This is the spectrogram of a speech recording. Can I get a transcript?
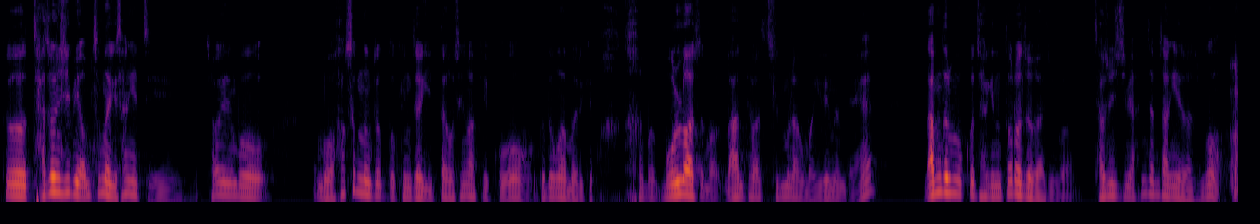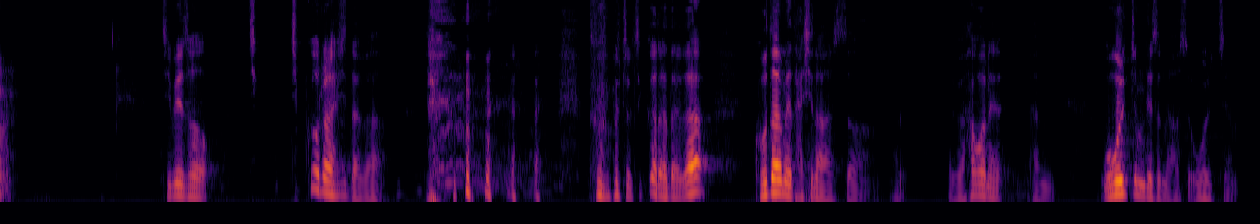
그 자존심이 엄청나게 상했지. 저희는 뭐, 뭐 학습 능력도 굉장히 있다고 생각했고 그동안 뭐 이렇게 막 몰러 와서 막 나한테 와서 질문하고 막 이랬는데 남들 먹고 자기는 떨어져가지고 자존심이 한참 상해가지고 집에서 집, 집거를 하시다가 두 번째 집거하다가 그 다음에 다시 나왔어. 그 학원에 한 5월쯤 돼서 나왔어. 5월쯤.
